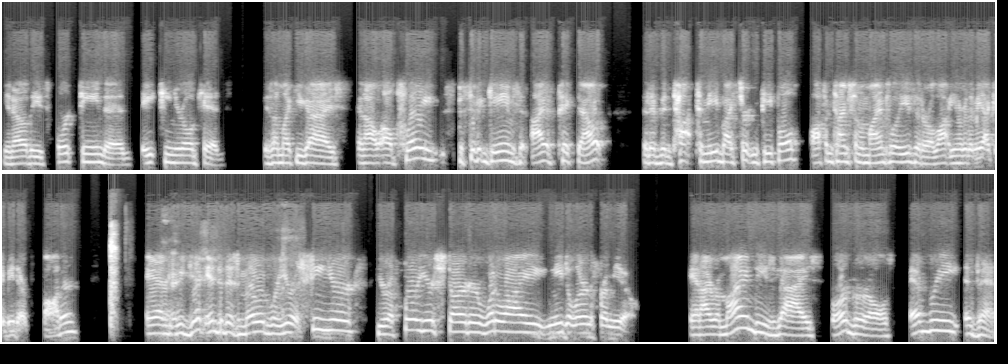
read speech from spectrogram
you know these 14 to 18 year old kids is i'm like you guys and I'll, I'll play specific games that i have picked out that have been taught to me by certain people. Oftentimes, some of my employees that are a lot younger than me, I could be their father. And right. we get into this mode where you're a senior, you're a four year starter. What do I need to learn from you? And I remind these guys or girls every event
